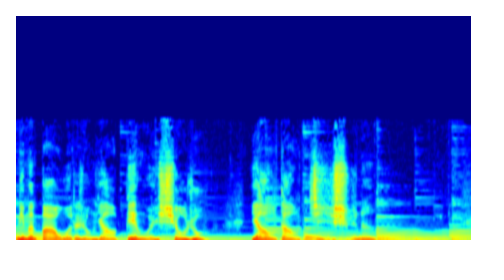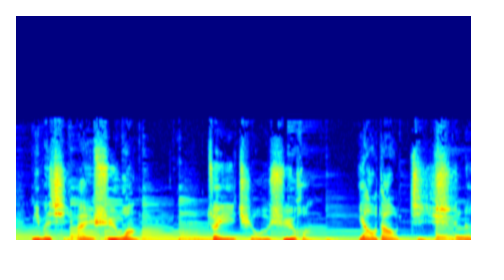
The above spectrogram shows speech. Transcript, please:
你们把我的荣耀变为羞辱，要到几时呢？你们喜爱虚妄，追求虚谎，要到几时呢？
